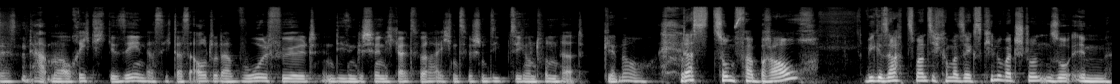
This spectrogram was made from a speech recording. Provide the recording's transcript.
da hat man auch richtig gesehen, dass sich das Auto da wohlfühlt in diesen Geschwindigkeitsbereichen zwischen 70 und 100. Genau. Das zum Verbrauch. Wie gesagt, 20,6 Kilowattstunden so im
